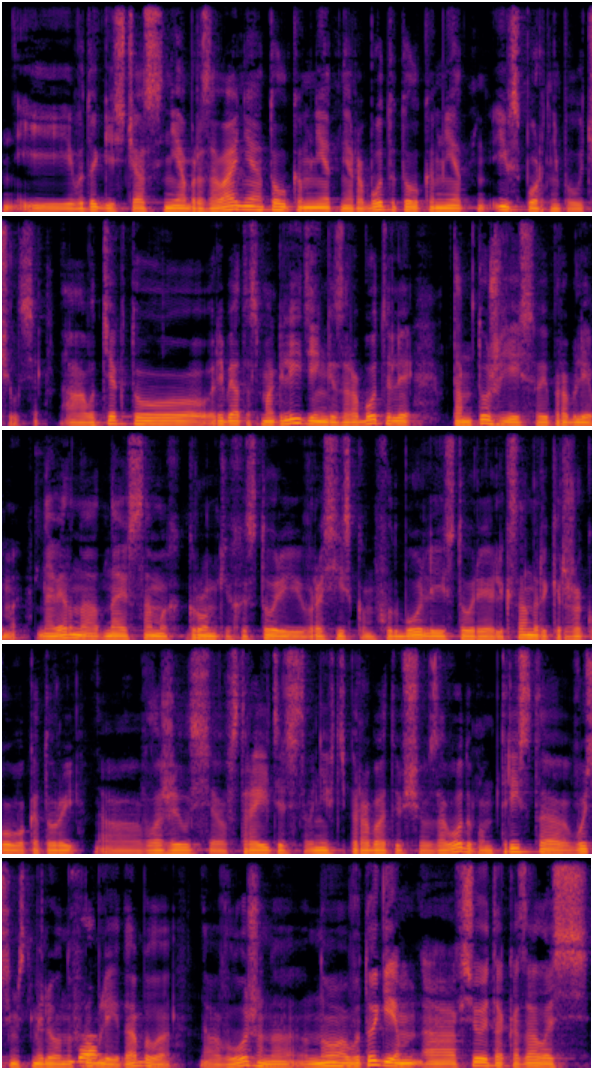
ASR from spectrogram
и в итоге сейчас ни образования толком нет, ни работы толком нет, и в спорт не получился. А вот те, кто ребята смогли, деньги заработали, там тоже есть свои проблемы. Наверное, одна из самых громких историй в российском футболе – история Александра Киржакова, который э, вложился в строительство нефтеперерабатывающего завода, по 380 миллионов да. рублей да, было э, вложено, но в итоге э, все это оказалось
